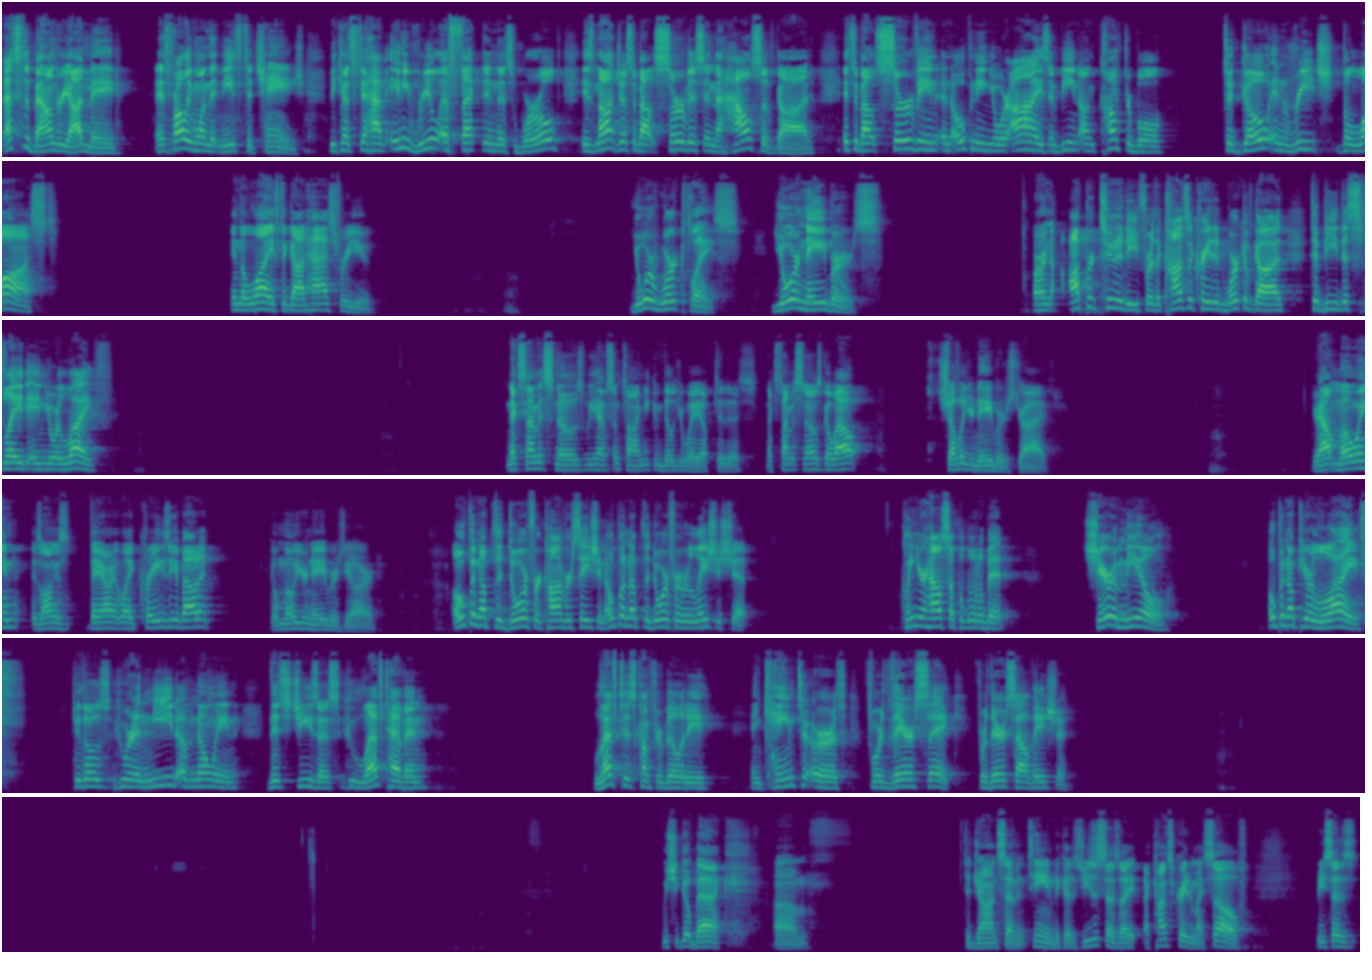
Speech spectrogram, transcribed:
That's the boundary I've made And it's probably one that needs to change because to have any real effect in this world is not just about service in the house of God, it's about serving and opening your eyes and being uncomfortable to go and reach the lost in the life that God has for you. Your workplace, your neighbors are an opportunity for the consecrated work of God to be displayed in your life. Next time it snows, we have some time. You can build your way up to this. Next time it snows, go out, shovel your neighbor's drive. You're out mowing, as long as they aren't like crazy about it, go mow your neighbor's yard. Open up the door for conversation, open up the door for relationship. Clean your house up a little bit, share a meal, open up your life to those who are in need of knowing this Jesus who left heaven, left his comfortability, and came to earth for their sake, for their salvation. We should go back um, to John 17 because Jesus says, I, I consecrated myself, but he says,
